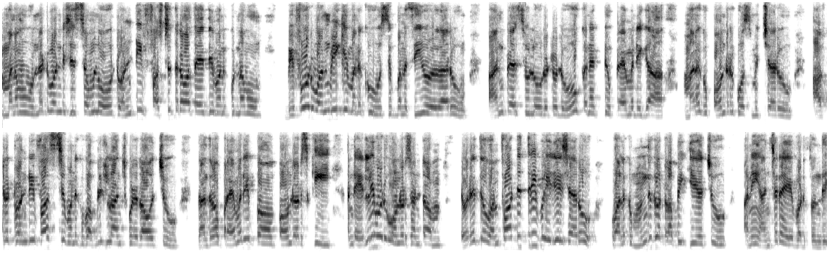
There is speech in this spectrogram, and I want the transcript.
మనము ఉన్నటువంటి సిస్టమ్లో ట్వంటీ ఫస్ట్ తర్వాత అయితే మనకున్నాము. బిఫోర్ వన్ వీకే మనకు మన సిఇఓ గారు ఆన్పాసివ్లో ఉన్నటువంటి ఓ కనెక్టివ్ ప్రైమరీగా మనకు పౌండర్ కోసం ఇచ్చారు. ఆఫ్టర్ ట్వంటీ ఫస్ట్ మనకు పబ్లిక్ లాంచ్ కూడా రావచ్చు. దాని తర్వాత ప్రైమరీ పౌండర్స్కి అంటే ఎర్లీ బర్డ్ పౌండర్స్ అంటాం. ఎవరైతే వన్ ఫార్టీ త్రీ పే చేశారో వాళ్ళకు ముందుగా టాపిక్ ఇవ్వచ్చు అని అంచనా వేయబడుతుంది.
